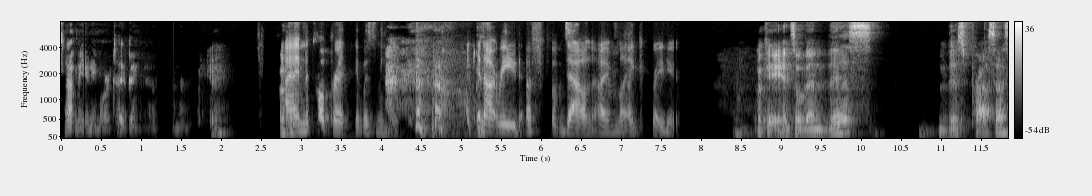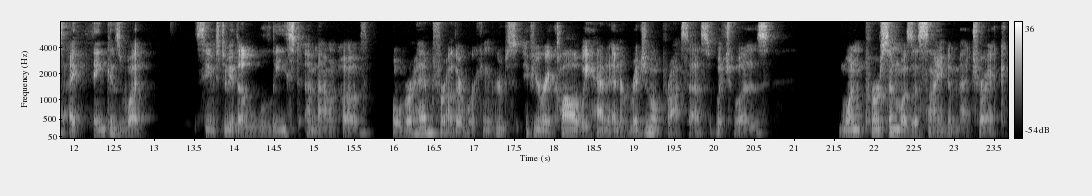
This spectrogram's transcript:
It's not me anymore typing. okay. I am the culprit. It was me. I cannot read a f- down. I'm like right here. Okay, and so then this this process I think is what seems to be the least amount of overhead for other working groups. If you recall, we had an original process which was one person was assigned a metric.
